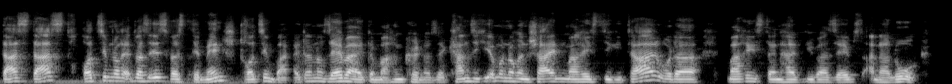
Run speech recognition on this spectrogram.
dass das trotzdem noch etwas ist, was der Mensch trotzdem weiter noch selber hätte machen können. Also er kann sich immer noch entscheiden, mache ich es digital oder mache ich es dann halt lieber selbst analog.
